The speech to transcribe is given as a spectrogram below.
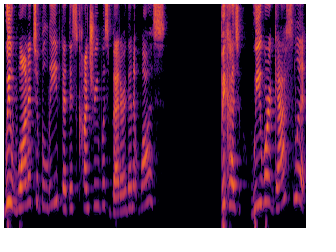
We wanted to believe that this country was better than it was because we were gaslit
